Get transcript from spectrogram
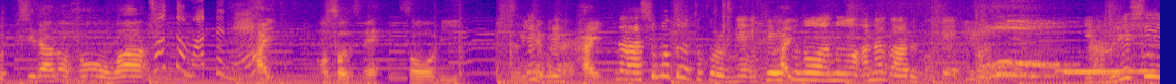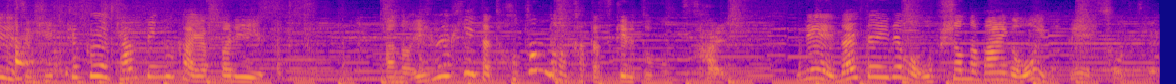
け、こちらの方はちょっと待ってね。はい。もうそうですね。装備済みということではい。な足元のところにね FF のあの穴があるので、い、や嬉しいですよ。結局キャンピングカーやっぱりあの FF ヒーターってほとんどの方つけると思うんですよ。はいで大体でもオプションの場合が多いので。そうですね。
